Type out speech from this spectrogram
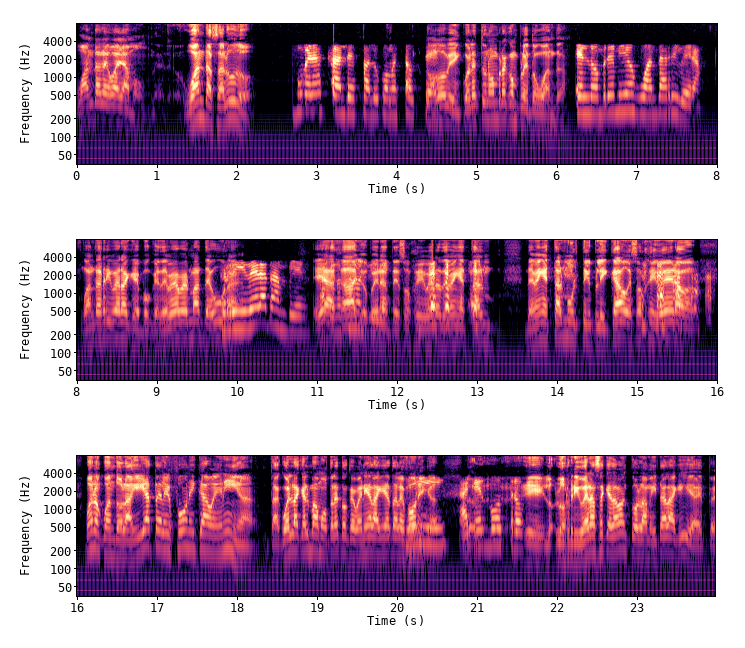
Wanda de Bayamón. Wanda, saludo. Buenas tardes, Palu, ¿cómo está usted? Todo bien. ¿Cuál es tu nombre completo, Wanda? El nombre mío es Wanda Rivera. ¿Wanda Rivera qué? Porque debe haber más de una. Rivera también. Eh, a espérate, esos Rivera deben estar deben estar multiplicados esos Rivera. bueno, cuando la guía telefónica venía, ¿te acuerdas aquel mamotreto que venía la guía telefónica? Sí, aquel monstruo. Y los Rivera se quedaban con la mitad de la guía. Este.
